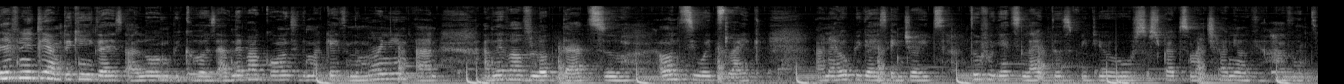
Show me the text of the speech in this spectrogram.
definitely i'm taking you guys along because i've never gone to the market in the morning and i've never vlogged that so i want to see what it's like. And i hope you guys enjoy it. Don't forget to like this video subscribe to my channel if you haven't.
